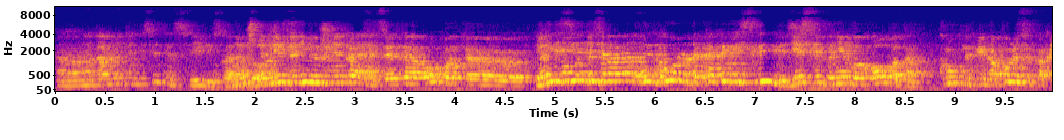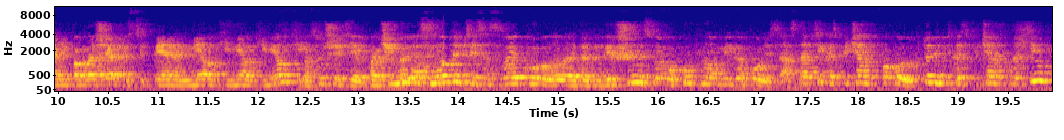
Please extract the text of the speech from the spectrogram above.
На они действительно слились. Ну, потому что между ними уже нет разницы. Это опыт... э, Если это два разных города, как они слились? Если бы не было опыта крупных мегаполисов, как они поглощают постепенно мелкие, мелкие, мелкие, Послушайте, почему вы смотрите со своей этот, вершины своего крупного мегаполиса? Оставьте Каспичан в покое. Кто-нибудь Каспичан спросил,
